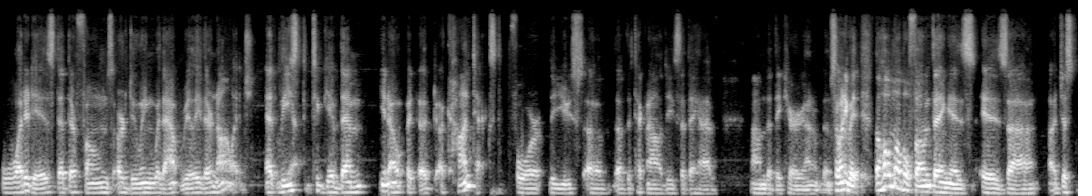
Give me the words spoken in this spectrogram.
what it is that their phones are doing without really their knowledge at least to give them you know a, a, a context for the use of, of the technologies that they have um, that they carry on with them. So anyway the whole mobile phone thing is is uh, uh, just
